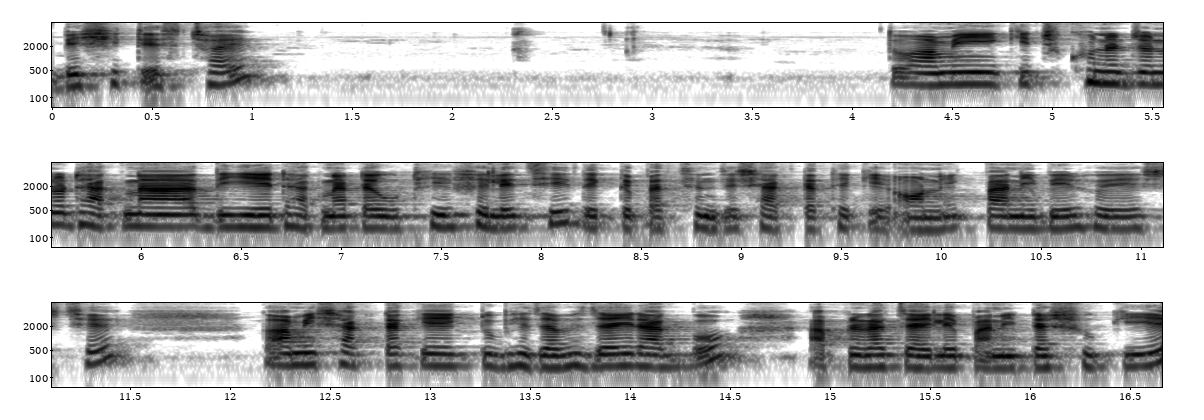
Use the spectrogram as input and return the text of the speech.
বেশি টেস্ট হয়। তো আমি কিছুক্ষণের জন্য ঢাকনা দিয়ে ঢাকনাটা উঠিয়ে ফেলেছি। দেখতে পাচ্ছেন যে শাকটা থেকে অনেক পানি বের হয়ে এসছে। তো আমি শাকটাকে একটু ভেজা ভেজাই রাখব। আপনারা চাইলে পানিটা শুকিয়ে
